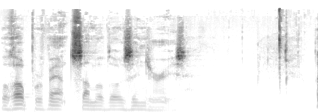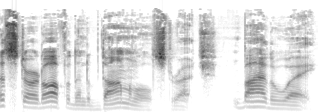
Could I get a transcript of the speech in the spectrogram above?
will help prevent some of those injuries. Let's start off with an abdominal stretch. By the way,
